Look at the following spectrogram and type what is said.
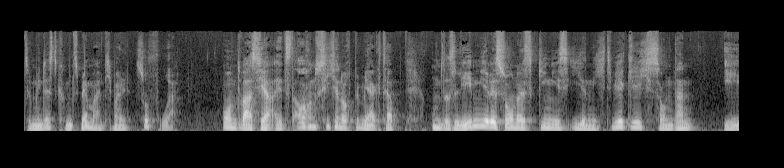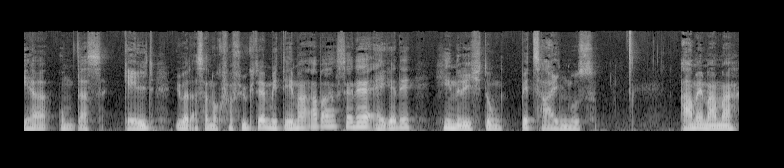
Zumindest kommt es mir manchmal so vor. Und was ihr jetzt auch sicher noch bemerkt habt, um das Leben ihres Sohnes ging es ihr nicht wirklich, sondern eher um das Geld, über das er noch verfügte, mit dem er aber seine eigene Hinrichtung bezahlen muss. Arme Mama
